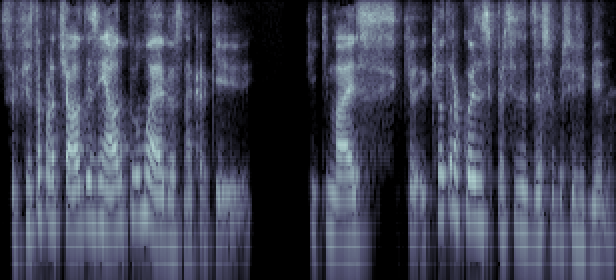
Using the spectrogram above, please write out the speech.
surfista prateado desenhado pelo Moebius, né, cara, que que, que mais? Que, que, outra coisa você precisa dizer sobre o CGB, né?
